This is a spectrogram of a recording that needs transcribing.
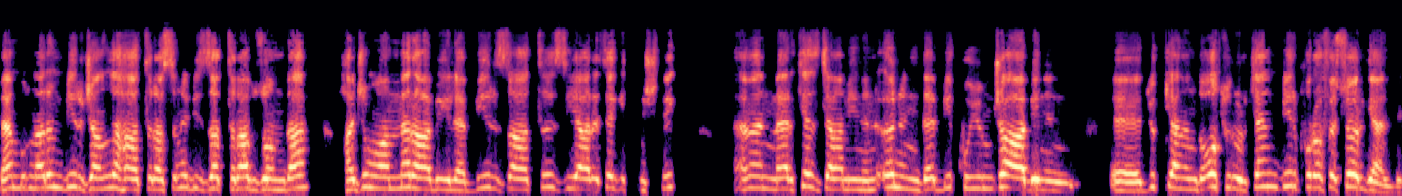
Ben bunların bir canlı hatırasını bizzat Trabzon'da Hacı Muammer abiyle bir zatı ziyarete gitmiştik. Hemen Merkez Camii'nin önünde bir kuyumcu abinin e, dükkanında otururken bir profesör geldi.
